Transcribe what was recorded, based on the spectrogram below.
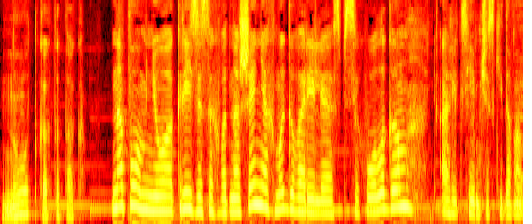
Ну, вот как-то так. Напомню, о кризисах в отношениях мы говорили с психологом Алексеем Ческидовым.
